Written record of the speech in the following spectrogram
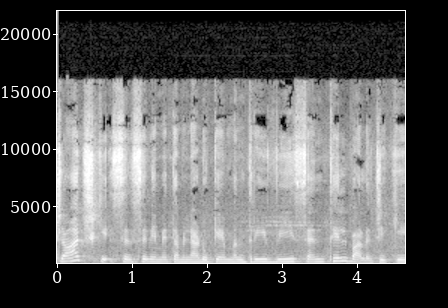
जाँच के सिलसिले में तमिलनाडु के मंत्री वी. सेंथिल बालाजी के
